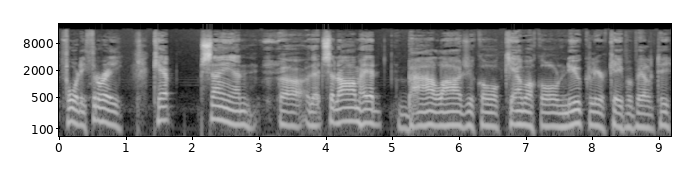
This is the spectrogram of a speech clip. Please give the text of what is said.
43, kept saying uh, that Saddam had biological, chemical, nuclear capability,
